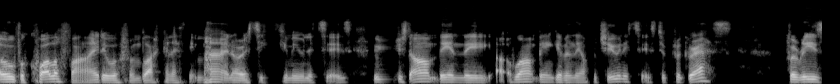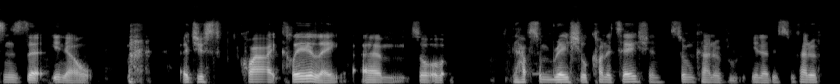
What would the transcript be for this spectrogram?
overqualified who are from black and ethnic minority communities who just aren't being the who aren't being given the opportunities to progress for reasons that you know are just quite clearly um, sort of have some racial connotation, some kind of you know, there's some kind of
